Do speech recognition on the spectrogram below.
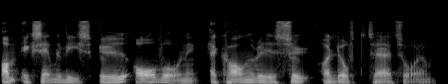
om eksempelvis øget overvågning af kongerigets sø- og luftterritorium.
